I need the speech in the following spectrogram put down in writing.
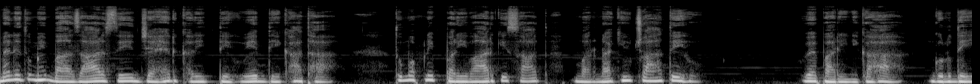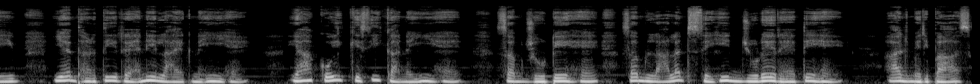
मैंने तुम्हें बाज़ार से जहर खरीदते हुए देखा था। तुम अपने परिवार के साथ मरना क्यों चाहते हो? व्यापारी ने कहा, गुरुदेव, यह धरती रहने लायक नहीं है। यहाँ कोई किसी का नहीं है। सब झूठे हैं, सब लालच से ही जुड़े रहते हैं। आज मेरे पास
